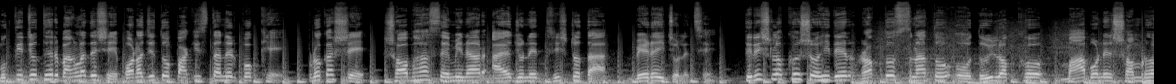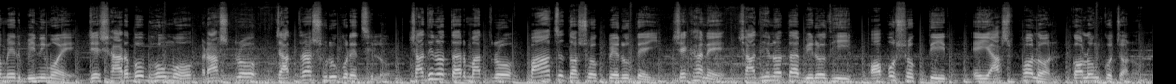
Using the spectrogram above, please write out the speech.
মুক্তিযুদ্ধের বাংলাদেশে পরাজিত পাকিস্তানের পক্ষে প্রকাশ্যে সভা, সেমিনার আয়োজনের ধৃষ্টতা বেড়েই চলেছে। তিরিশ লক্ষ শহীদের রক্তস্নাত ও দুই লক্ষ মা বোনের সম্ভ্রমের বিনিময়ে যে সার্বভৌম রাষ্ট্র যাত্রা শুরু করেছিল, স্বাধীনতার মাত্র পাঁচ দশক পেরুতেই সেখানে স্বাধীনতা বিরোধী অপশক্তির এই আস্ফলন কলঙ্কজনক।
